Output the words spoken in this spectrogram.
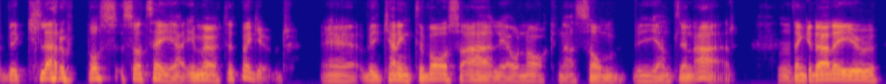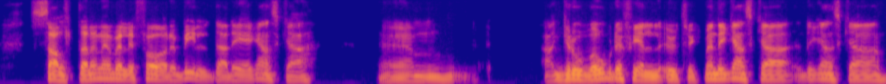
vi klär upp oss så att säga i mötet med Gud. Eh, vi kan inte vara så ärliga och nakna som vi egentligen är. Mm. Jag tänker där är ju Saltaren en väldigt förebild där det är ganska ja, grova ord är fel uttryck, men det är ganska, det är ganska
